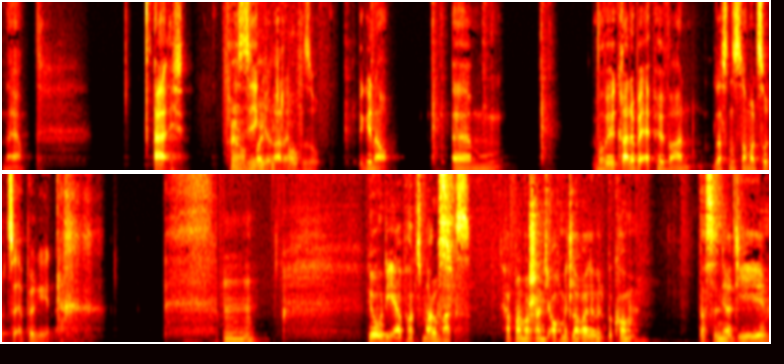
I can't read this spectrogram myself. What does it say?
naja. Ah, ich, Ja, ich sehe gerade. drauf. So, genau. Ähm, wo wir gerade bei Apple waren, lass uns noch mal zurück zu Apple gehen. Mhm. Jo, die AirPods Hallo Max, Max. hat man wahrscheinlich auch mittlerweile mitbekommen. Das sind ja die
